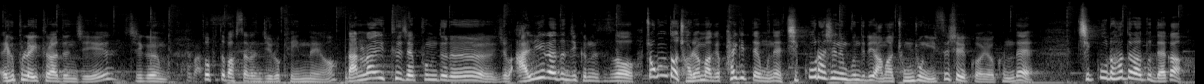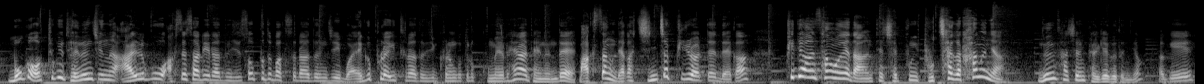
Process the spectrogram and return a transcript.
에그플레이트라든지 지금 소프트박스라든지 이렇게 있네요. 난라이트 제품들을 이제 알리라든지 그런 데서 조금 더 저렴하게 팔기 때문에 직구를 하시는 분들이 아마 종종 있으실 거예요. 근데 직구를 하더라도 내가 뭐가 어떻게 되는지는 알고 악세사리라든지 소프트박스라든지 뭐 에그플레이트라든지 그런 것들을 구매를 해야 되는데 막상 내가 진짜 필요할 때 내가 필요한 상황에 나한테 제품이 도착을 하느냐는 사실은 별개거든요. 여기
